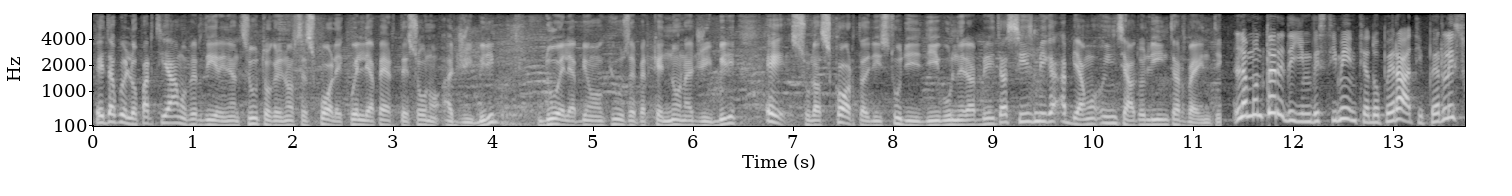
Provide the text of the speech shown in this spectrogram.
E da quello partiamo per dire innanzitutto che le nostre scuole, quelle aperte, sono agibili, due le abbiamo chiuse perché non agibili. E sulla scorta degli studi di vulnerabilità sismica abbiamo iniziato gli interventi. L'ammontare degli investimenti adoperati per le scuole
